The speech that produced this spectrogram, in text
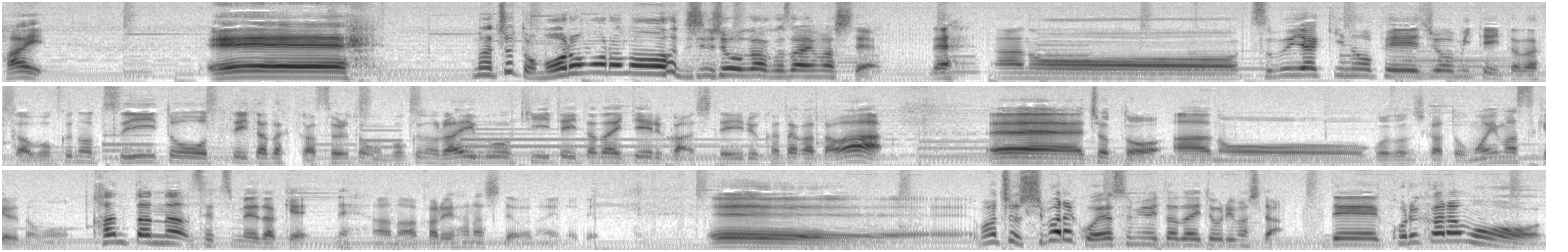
はい。えー、まあちょっともろもろの事情がございましてねあのー、つぶやきのページを見ていただくか僕のツイートを追っていただくかそれとも僕のライブを聞いていただいているかしている方々はえー、ちょっと、あのー、ご存知かと思いますけれども簡単な説明だけ、ね、あの明るい話ではないので、えーまあ、ちょっとしばらくお休みをいただいておりました。でこれからも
